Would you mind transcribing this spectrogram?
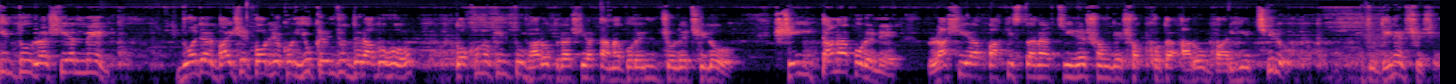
কিন্তু রাশিয়ান মেড। দু হাজার বাইশের পর যখন ইউক্রেন যুদ্ধের আবহ, তখনও কিন্তু ভারত রাশিয়া টানাপোড়েন চলেছিল। সেই টানাপোড়েনে রাশিয়া, পাকিস্তান আর চীনের সঙ্গে সক্ষতা আরও বাড়িয়েছিল কিন্তু দিনের শেষে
